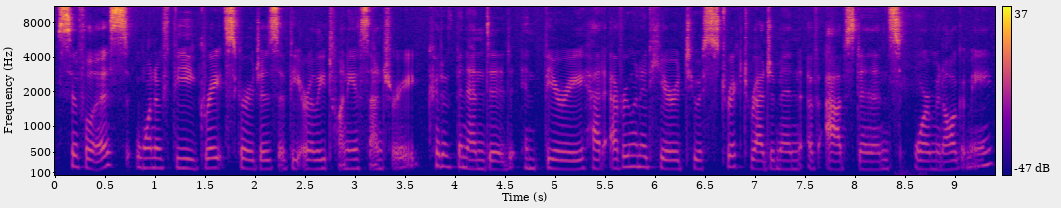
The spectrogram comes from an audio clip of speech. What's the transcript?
Syphilis, one of the great scourges of the early 20th century, could have been ended, in theory, had everyone adhered to a strict regimen of abstinence or monogamy.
